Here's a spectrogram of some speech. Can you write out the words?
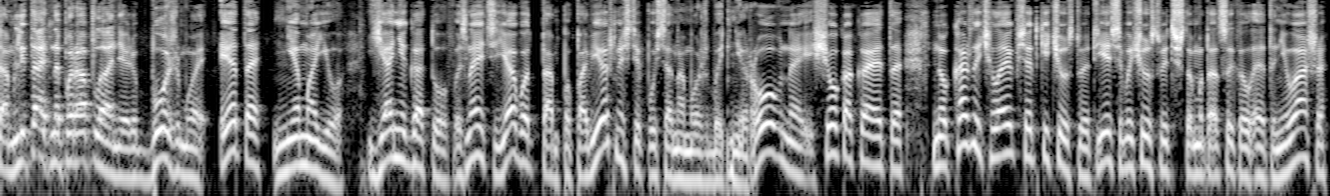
там летать на параплане. Я говорю, боже мой, это не мое. Я не готов. Вы знаете, я вот там по поверхности, пусть она может быть неровная, еще какая-то, но каждый человек все-таки чувствует. Если вы чувствуете, что мотоцикл это не ваше,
